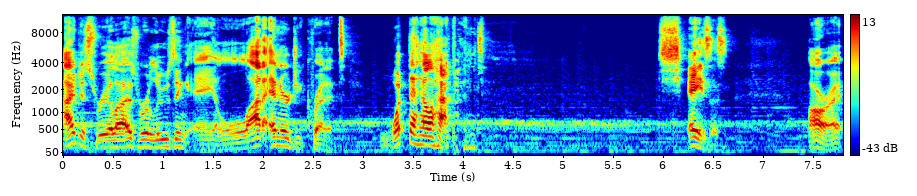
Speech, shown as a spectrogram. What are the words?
I just realized we're losing a lot of energy credits. What the hell happened? Jesus. Alright,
